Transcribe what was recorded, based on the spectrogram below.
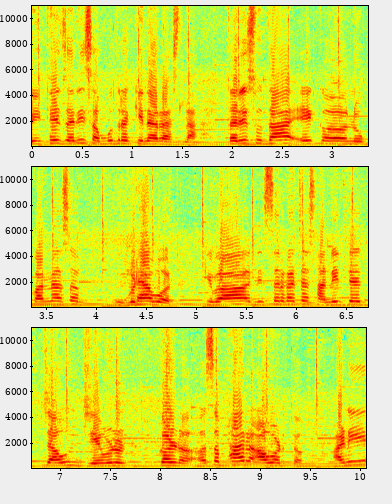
इथे जरी समुद्र किनारा असला तरीसुद्धा एक लोकांना असं उघड्यावर किंवा निसर्गाच्या सानिध्यात जाऊन जेवण करणं असं फार आवडतं. आणि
